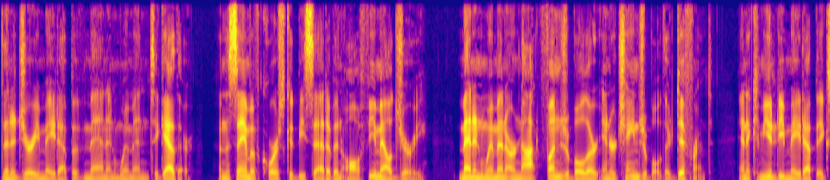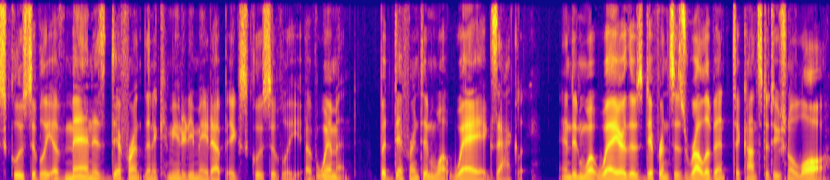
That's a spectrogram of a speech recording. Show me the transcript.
than a jury made up of men and women together. And the same, of course, could be said of an all female jury. Men and women are not fungible or interchangeable, they're different. And a community made up exclusively of men is different than a community made up exclusively of women. But different in what way exactly? And in what way are those differences relevant to constitutional law?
